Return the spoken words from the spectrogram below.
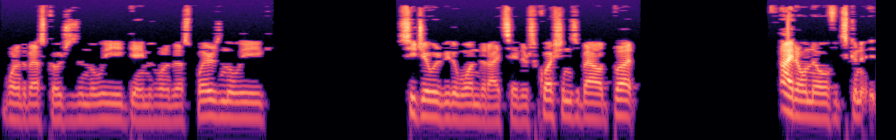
one of the best coaches in the league. Dame is one of the best players in the league. CJ would be the one that I'd say there's questions about, but I don't know if it's going to.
